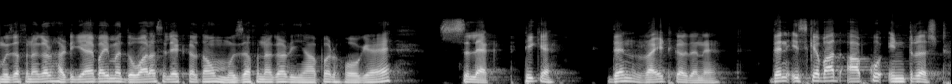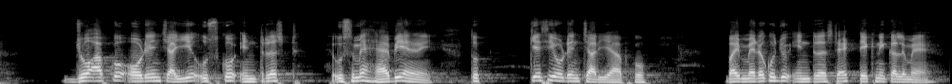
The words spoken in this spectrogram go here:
मुजफ्फरनगर हट गया है भाई, मैं दोबारा सेलेक्ट करता हूँ। मुजफ्फरनगर यहाँ पर हो गया है सिलेक्ट ठीक है? देन राइट कर देना है। देन इसके बाद आपको इंटरेस्ट जो आपको ऑडियंस चाहिए, उसको इंटरेस्ट उसमें है भी है नहीं? तो कैसी ऑडियंस चाहिए आपको? भाई, मेरे को जो इंटरेस्ट है टेक्निकल में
